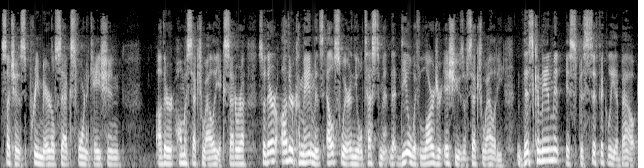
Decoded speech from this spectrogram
such as premarital sex, fornication, other homosexuality, etc. So there are other commandments elsewhere in the Old Testament that deal with larger issues of sexuality. This commandment is specifically about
